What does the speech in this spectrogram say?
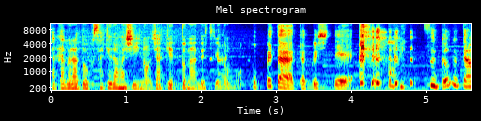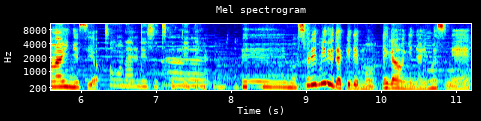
酒蔵トーク酒魂のジャケットなんですけども。ほっぺた赤くして、すごく可愛いんですよ。そうなんです。作っていただきました。えー、もうそれ見るだけでも笑顔になりますね。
